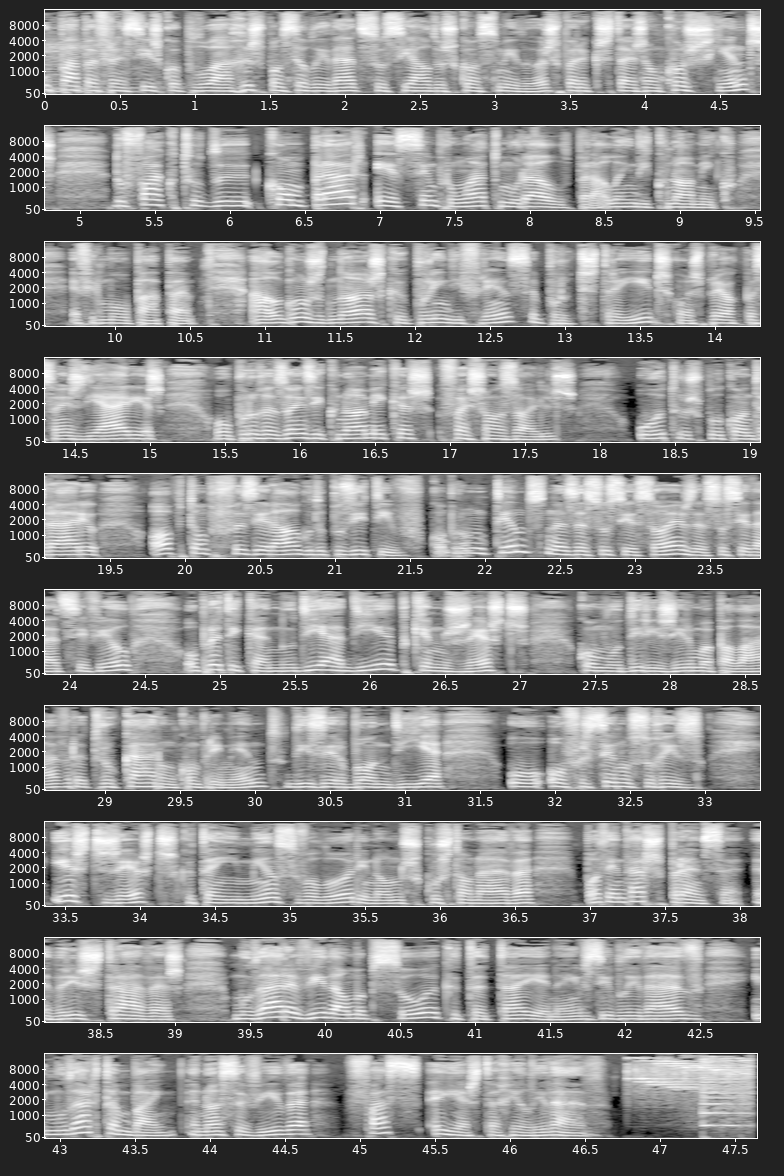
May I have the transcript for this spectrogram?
O Papa Francisco apelou à responsabilidade social dos consumidores para que estejam conscientes do facto de comprar é sempre um ato moral, para além de económico, afirmou o Papa. Há alguns de nós que, por indiferença, por distraídos com as preocupações diárias ou por razões económicas, fecham os olhos Outros, pelo contrário, optam por fazer algo de positivo, comprometendo-se nas associações da sociedade civil ou praticando no dia a dia pequenos gestos, como dirigir uma palavra, trocar um cumprimento, dizer bom dia ou oferecer um sorriso. Estes gestos, que têm imenso valor e não nos custam nada, podem dar esperança, abrir estradas, mudar a vida a uma pessoa que tateia na invisibilidade e mudar também a nossa vida face a esta realidade.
